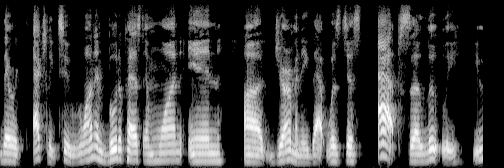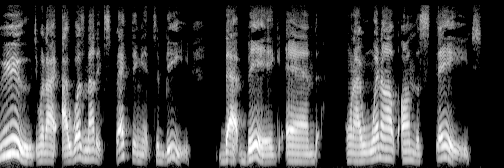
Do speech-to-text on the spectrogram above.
There were actually two, one in Budapest and one in, uh, Germany that was just absolutely huge when I, I was not expecting it to be that big. And when I went out on the stage,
